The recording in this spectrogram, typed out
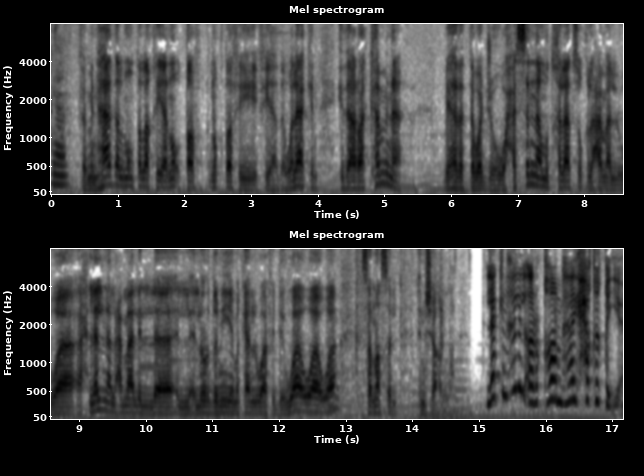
نعم. فمن هذا المنطلق هي نقطة نقطة في في هذا. ولكن إذا ركمنا بهذا التوجه وحسنا مدخلات سوق العمل وأحللنا العماله الأردنية مكان الوافدة و و و سنصل إن شاء الله. لكن هل الأرقام هاي حقيقية؟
